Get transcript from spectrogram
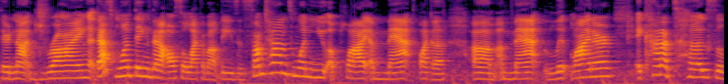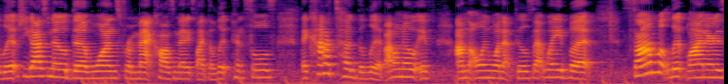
They're not drying. That's one thing that I also like about these is sometimes when you apply a matte, like a, um, a matte lip liner, it kind of tugs the lips. You guys know the ones from MAC Cosmetics, like the lip pencils, they kind of tug the lip. I don't know if I'm the only one that feels that way, but some lip liners,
